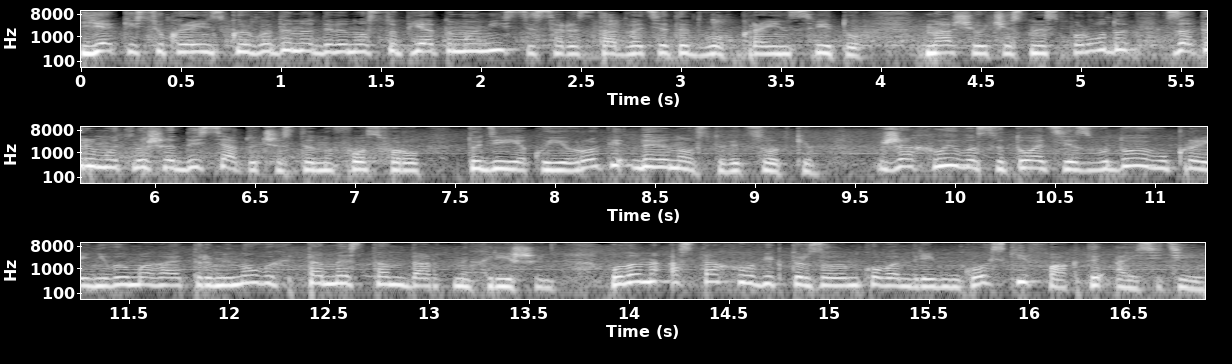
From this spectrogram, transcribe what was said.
Якість української води на 95-му місці серед 122 країн світу. Наші очисні споруди затримують лише десяту частину фосфору, тоді як у Європі 90%. Жахлива ситуація з водою в Україні вимагає термінових та нестандартних рішень. Олена Астахова, Віктор Зеленков, Андрій Віньковський. Факти ICT.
